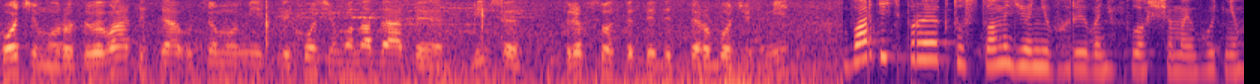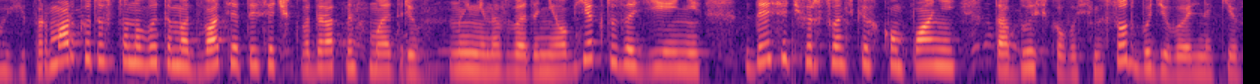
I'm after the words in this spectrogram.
Хочемо розвиватися у цьому місці, хочемо надати більше 350 робочих місць. Вартість проєкту – 100 мільйонів гривень. Площа майбутнього гіпермаркету становитиме 20 тисяч квадратних метрів. Нині на зведення об'єкту задіяні 10 херсонських компаній та близько 800 будівельників.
